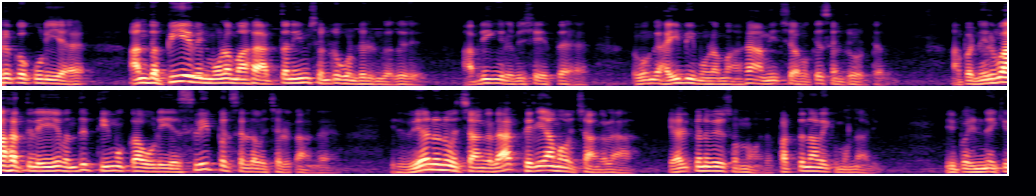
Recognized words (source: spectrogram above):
இருக்கக்கூடிய அந்த பிஏவின் மூலமாக அத்தனையும் சென்று கொண்டிருந்தது அப்படிங்கிற விஷயத்தை இவங்க ஐபி மூலமாக அமித்ஷாவுக்கு சென்று விட்டது. அப்போ நிர்வாகத்திலேயே வந்து திமுகவுடைய ஸ்லீப்பர் செல்லை வச்சுருக்காங்க. இது வேணும்னு வச்சாங்களா? தெரியாமல் வச்சாங்களா? ஏற்கனவே சொன்னோம். அதை பத்து நாளைக்கு முன்னாடி. இப்போ இன்றைக்கி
